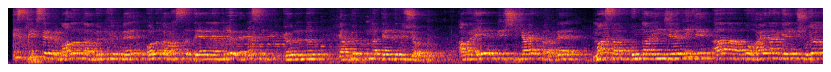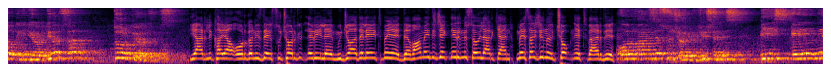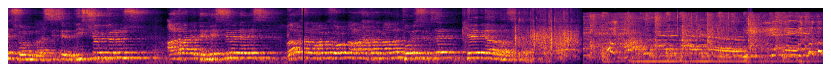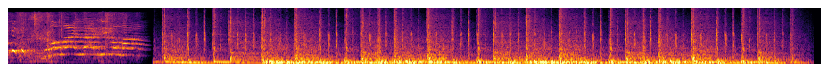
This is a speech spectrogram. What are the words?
Biz kimsenin malında, mülkünde onu da nasıl değerlendiriyor ve nasıl görünüm yapıyor bunlar derdimiz yok. Ama eğer bir şikayet var ve masa bunları inceledi ki aa bu hayran gelmiş uya doğru gidiyor diyorsa dur diyoruz biz. Yerlikaya organize suç örgütleriyle mücadele etmeye devam edeceklerini söylerken mesajını çok net verdi. Organize suç örgütüyseniz biz eninde sonunda size diz çöktürürüz, adalete teslim ederiz. Varsa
